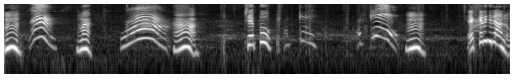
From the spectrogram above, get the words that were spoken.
ఉమ్. మా ఆ, చెప్పు. ఎక్కడికి రాను?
